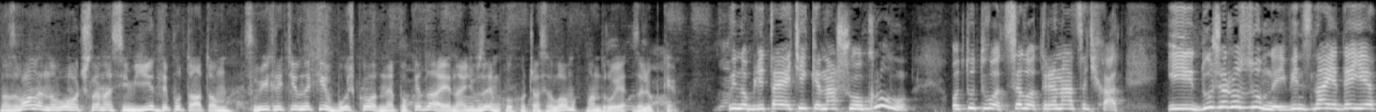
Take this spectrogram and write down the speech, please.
Назвали нового члена сім'ї депутатом. Своїх рятівників Бузько не покидає навіть взимку, хоча селом мандрує залюбки. Він облітає тільки нашу округу. Отут от село 13 хат. І дуже розумний. Він знає, де є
